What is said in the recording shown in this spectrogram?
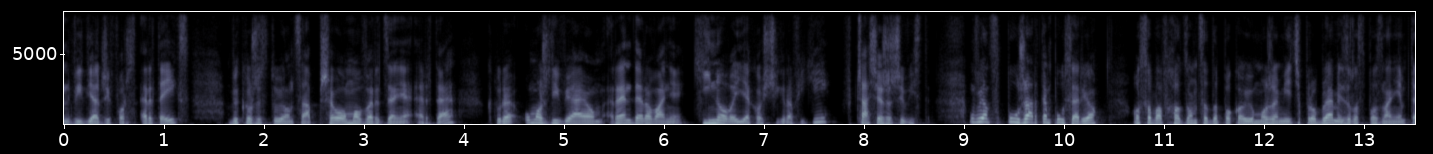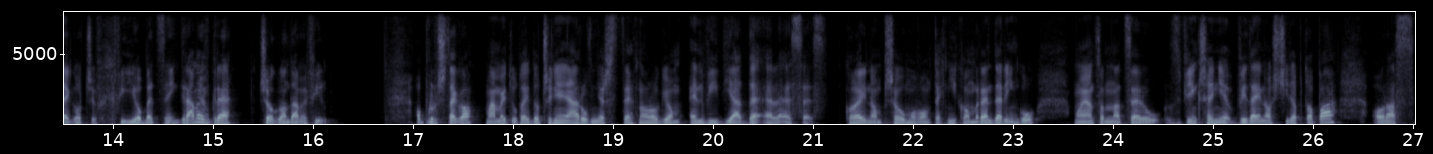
Nvidia GeForce RTX, wykorzystująca przełomowe rdzenie RT, które umożliwiają renderowanie kinowej jakości grafiki w czasie rzeczywistym. Mówiąc pół żartem, pół serio, osoba wchodząca do pokoju może mieć problemy z rozpoznaniem tego, czy w chwili obecnej gramy w grę, czy oglądamy film. Oprócz tego mamy tutaj do czynienia również z technologią NVIDIA DLSS, kolejną przełomową techniką renderingu, mającą na celu zwiększenie wydajności laptopa oraz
